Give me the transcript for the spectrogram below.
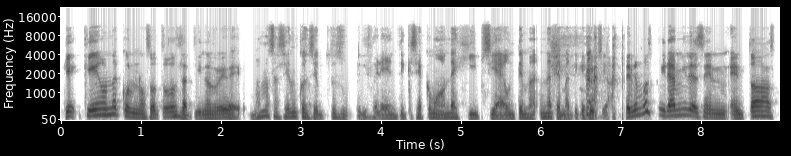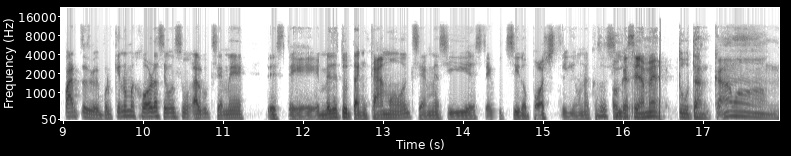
¿Qué, ¿Qué onda con nosotros los latinos, güey? De, vamos a hacer un concepto súper diferente, que sea como onda egipcia, un tema, una temática egipcia. Tenemos pirámides en, en todas partes, güey. ¿Por qué no mejor hacemos un- algo que se llame, este, en vez de Tutankamón, que se llame así, este, Huitzilopochtli, una cosa así? O que se llame Tutankamón.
